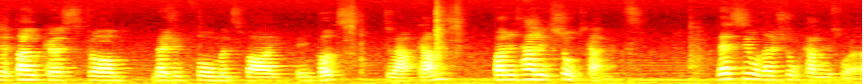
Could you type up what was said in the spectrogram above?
the focus from measuring performance by inputs to outcomes, but it had its shortcomings. Let's see what those shortcomings were.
